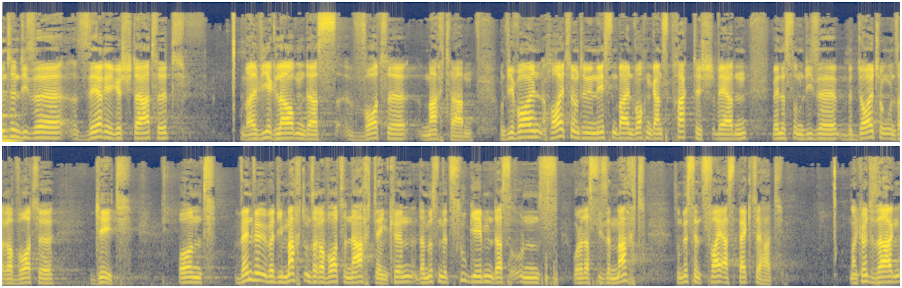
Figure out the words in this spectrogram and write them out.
sind in diese Serie gestartet, weil wir glauben, dass Worte Macht haben. Und wir wollen heute und in den nächsten beiden Wochen ganz praktisch werden, wenn es um diese Bedeutung unserer Worte geht. Und wenn wir über die Macht unserer Worte nachdenken, dann müssen wir zugeben, dass uns oder dass diese Macht so ein bisschen zwei Aspekte hat. Man könnte sagen,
